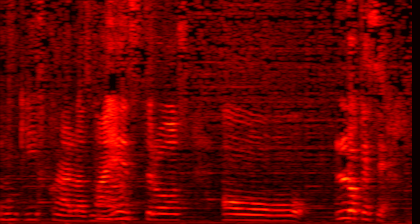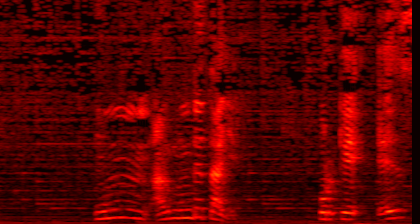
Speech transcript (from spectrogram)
un gift para los maestros o lo que sea. Un, algún detalle. Porque es,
